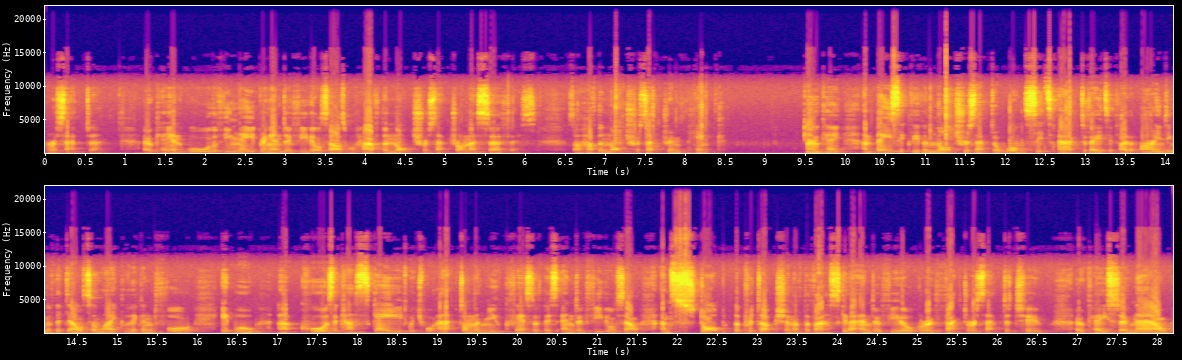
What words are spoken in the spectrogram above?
receptor. Okay, and all of the neighbouring endothelial cells will have the Notch receptor on their surface. So I'll have the Notch receptor in pink. Okay, and basically the Notch receptor, once it's activated by the binding of the delta-like ligand 4, it will uh, cause a cascade which will act on the nucleus of this endothelial cell and stop the production of the vascular endothelial growth factor receptor 2. Okay, so now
